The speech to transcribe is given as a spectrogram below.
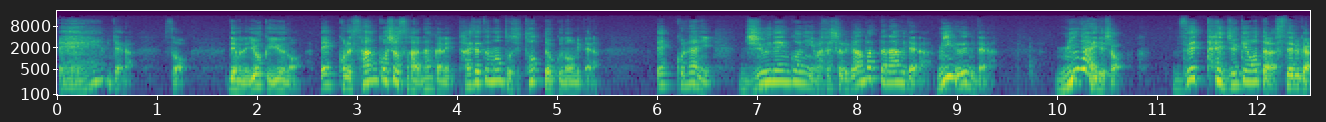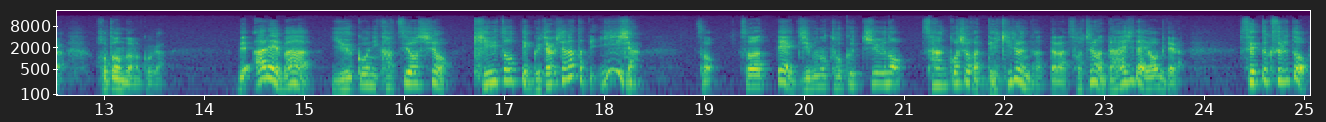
えー？みたいな。でもね、よく言うの。え、これ参考書さ、なんかね、大切なものとして取っておくの？みたいな。え、これ何 ?10 年後に私これ頑張ったな？みたいな。見る？みたいな。見ないでしょ。絶対受験終わったら捨てるから。ほとんどの子が。であれば、有効に活用しよう。切り取ってぐちゃぐちゃになったっていいじゃん。そう。そうやって自分の特注の参考書ができるんだったら、そっちの方が大事だよ、みたいな。説得すると、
